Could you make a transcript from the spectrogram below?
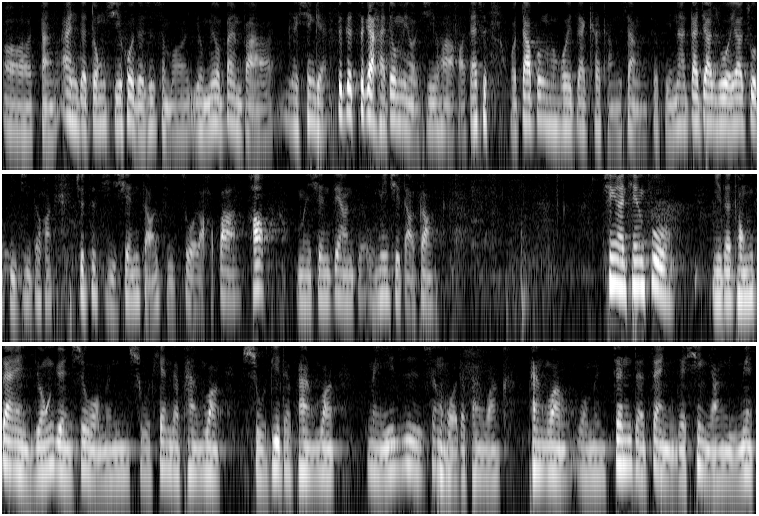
呃档案的东西或者是什么有没有办法那先给这个这个。还都没有计划好，但是我大部分会在课堂上这边。那大家如果要做笔记的话，就自己先找纸做了，好不好？好，我们先这样子，我们一起祷告。亲爱天父，你的同在永远是我们属天的盼望，属地的盼望。每一日生活的盼望，盼望我们真的在你的信仰里面，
